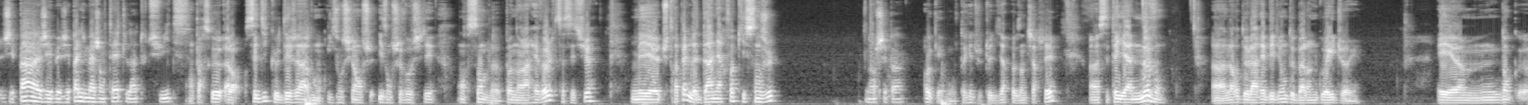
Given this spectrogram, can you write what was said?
j'ai pas, j'ai, j'ai pas l'image en tête là tout de suite. Parce que, alors, c'est dit que déjà, bon, ils ont, ils ont chevauché ensemble pendant la révolte, ça c'est sûr. Mais euh, tu te rappelles la dernière fois qu'ils se sont vus? Non, je sais pas. Ok, bon, t'inquiète, je vais te le dire, pas besoin de chercher. Euh, C'était il y a 9 ans, euh, lors de la rébellion de Balon Greyjoy. Et euh, donc, euh,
